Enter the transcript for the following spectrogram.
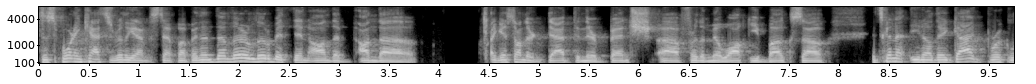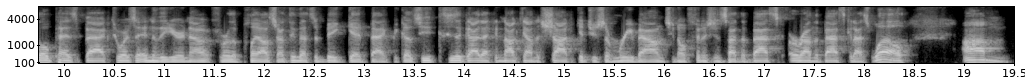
The supporting cast is really going to step up, and then they're, they're a little bit thin on the on the, I guess, on their depth and their bench uh, for the Milwaukee Bucks. So it's gonna, you know, they got Brook Lopez back towards the end of the year now for the playoffs. So I think that's a big get back because he, he's a guy that can knock down the shot, get you some rebounds, you know, finish inside the basket around the basket as well. Um,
